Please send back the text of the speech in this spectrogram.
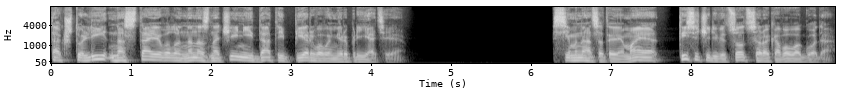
так что Ли настаивала на назначении даты первого мероприятия. 17 мая 1940 года.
